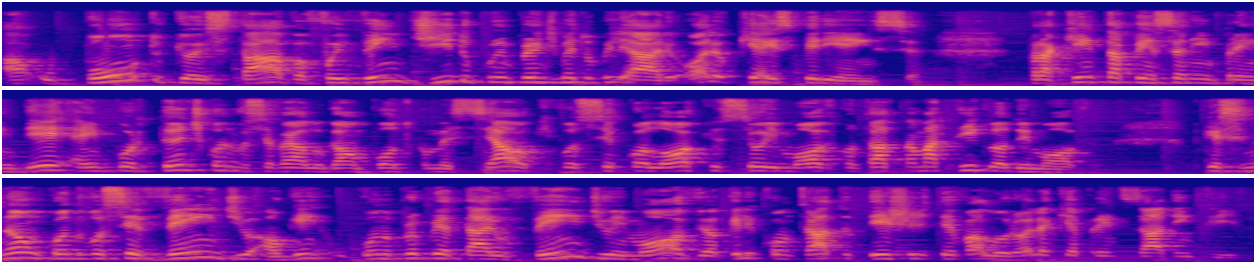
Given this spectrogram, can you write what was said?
a, o ponto que eu estava foi vendido para o empreendimento imobiliário. Olha o que é a experiência. Para quem está pensando em empreender, é importante quando você vai alugar um ponto comercial que você coloque o seu imóvel, contrato na matrícula do imóvel. Porque senão, quando você vende, alguém, quando o proprietário vende o imóvel, aquele contrato deixa de ter valor. Olha que aprendizado incrível.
